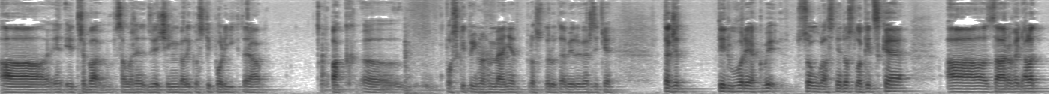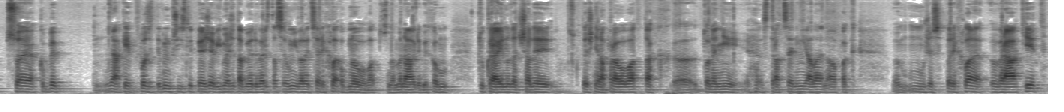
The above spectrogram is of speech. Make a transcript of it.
A i, i třeba samozřejmě zvětšení velikosti polí, která pak uh, poskytují mnohem méně prostoru té biodiverzitě. Takže ty důvody jakoby jsou vlastně dost logické a zároveň, ale co je jakoby nějaký pozitivní příslip je, že víme, že ta biodiverzita se umí velice rychle obnovovat. To znamená, kdybychom tu krajinu začali skutečně napravovat, tak eh, to není ztracený, ale naopak eh, může se to rychle vrátit.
